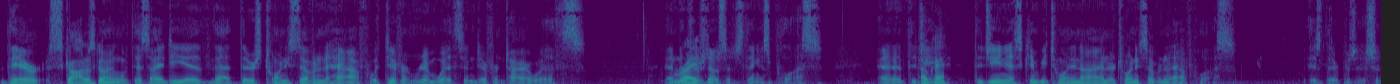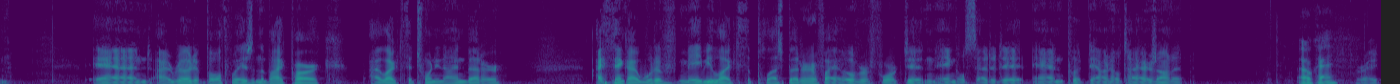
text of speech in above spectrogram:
there Scott is going with this idea that there's 27 and a half with different rim widths and different tire widths, and that Right. there's no such thing as plus, and that the Ge- Okay. the Genius can be 29 or 27 and a half plus, is their position. And I rode it both ways in the bike park. I liked the 29 better. I think I would have maybe liked the plus better if I over forked it and angle setted it and put downhill tires on it. Okay. Right.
